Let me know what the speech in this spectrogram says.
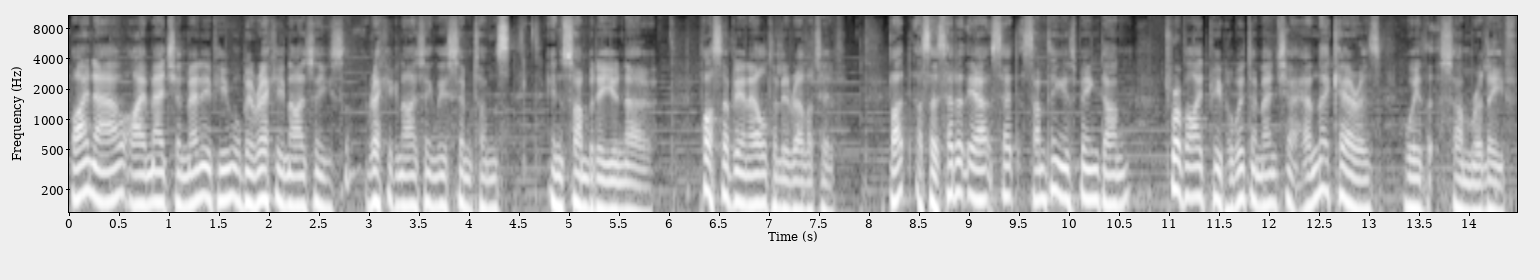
By now, I imagine many of you will be recognizing, recognizing these symptoms in somebody you know, possibly an elderly relative. But as I said at the outset, something is being done provide people with dementia and their carers with some relief.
